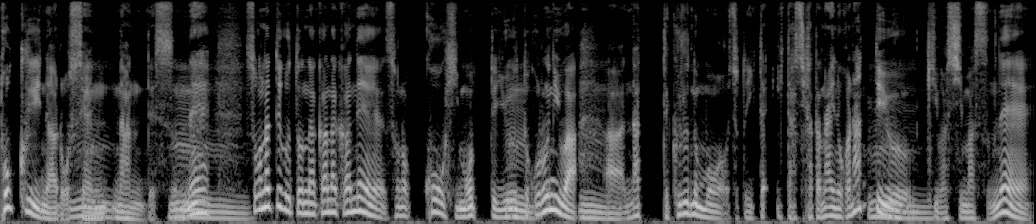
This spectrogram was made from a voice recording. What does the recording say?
得意な路線なんですね。うん。そうなってくるとなかなかねその公費もっていうところには、うん。あなってくるのもちょっといた致し方ないのかなっていう気はしますね。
